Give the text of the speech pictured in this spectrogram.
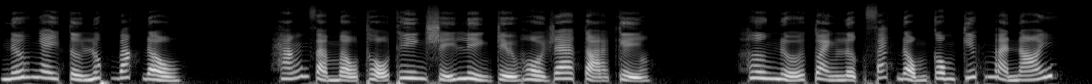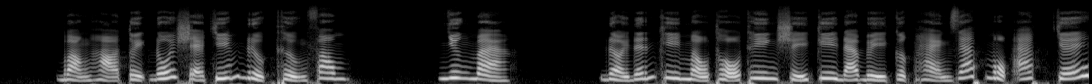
Nếu ngay từ lúc bắt đầu, hắn và mậu thổ thiên sĩ liền triệu hồi ra tọa kỵ. Hơn nữa toàn lực phát động công kiếp mà nói. Bọn họ tuyệt đối sẽ chiếm được thượng phong. Nhưng mà, đợi đến khi mậu thổ thiên sĩ kia đã bị cực hạn giáp một áp chế.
